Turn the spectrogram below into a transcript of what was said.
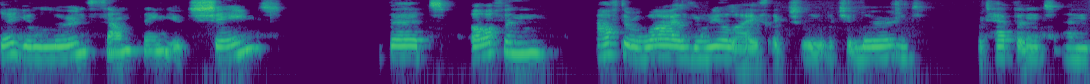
yeah, you learn something. You change. But often, after a while, you realize actually what you learned, what happened, and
